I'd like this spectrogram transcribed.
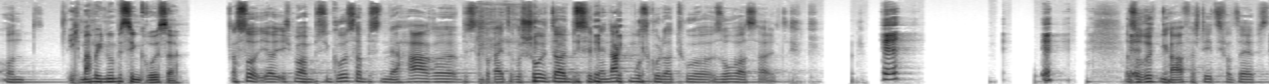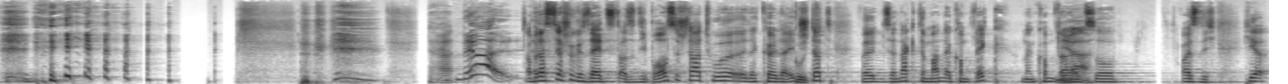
Und Ich mache mich nur ein bisschen größer. Ach so, ja, ich mache ein bisschen größer, ein bisschen mehr Haare, ein bisschen breitere Schultern, ein bisschen mehr Nackenmuskulatur, sowas halt. Also Rückenhaar versteht sich von selbst. Ja, Ja. aber das ist ja schon gesetzt. Also die Bronzestatue äh, der Kölner Innenstadt, weil dieser nackte Mann, der kommt weg und dann kommt da Ja. halt so, weiß nicht, hier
